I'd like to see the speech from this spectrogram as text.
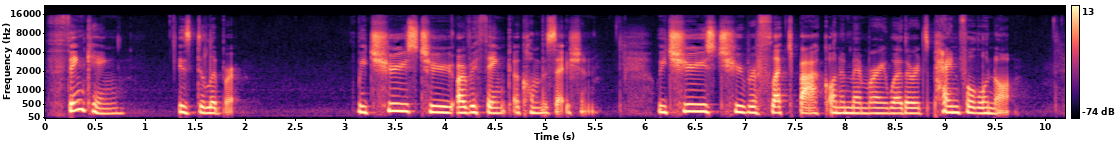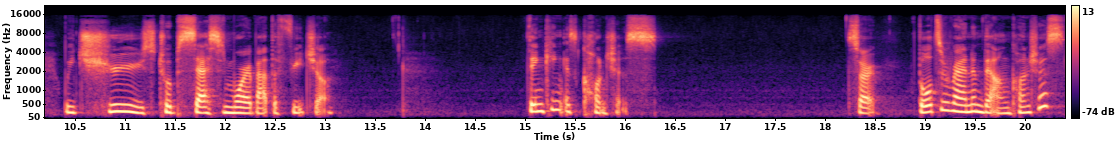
Thinking is deliberate. We choose to overthink a conversation. We choose to reflect back on a memory, whether it's painful or not we choose to obsess and worry about the future. Thinking is conscious. So, thoughts are random, they're unconscious.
